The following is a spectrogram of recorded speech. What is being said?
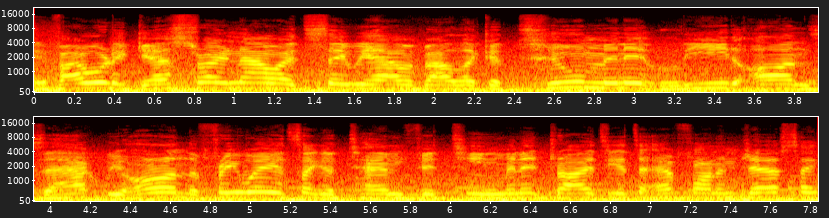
If I were to guess right now, I'd say we have about like a two minute lead on Zack. We are on the freeway. It's like a 10, 15 minute drive to get to Efron and Jess, I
